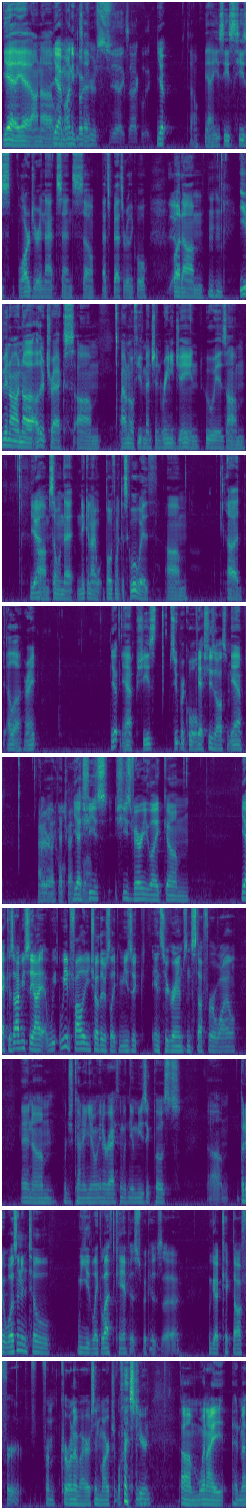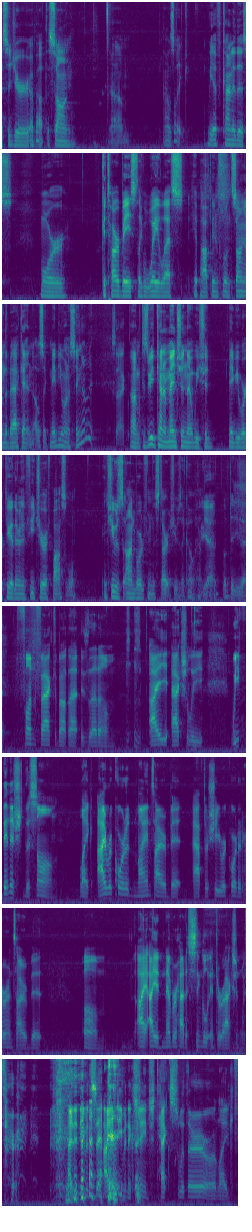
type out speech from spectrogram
yeah yeah on uh yeah, what, Monte Booker's. Yeah, exactly. Yep. So yeah, he's he's he's larger in that sense. So that's that's really cool. Yeah. But um, hmm even on uh, other tracks, um, I don't know if you've mentioned Rainy Jane, who is um, Yeah. um, someone that Nick and I both went to school with. Um, uh, Ella, right? Yep. Yeah, she's super cool. yeah, she's awesome. Yeah. I really Very like cool. that track. Yeah, as well. she's she's very like um yeah, cuz obviously I we, we had followed each other's like music Instagrams and stuff for a while and um we're just kind of, you know, interacting with new music posts. Um but it wasn't until we like left campus because uh we got kicked off for from coronavirus in March of last year. Mm-hmm. Um when I had messaged her about the song um I was like we have kind of this more guitar based, like way less hip hop influenced song on the back end. I was like, maybe you want to sing on it? Exactly. Because we'd kind of mentioned that we should maybe work together in the future if possible. And she was on board from the start. She was like, oh, yeah, Yeah. I'd love to do that. Fun fact about that is that um, I actually we finished the song. Like I recorded my entire bit after she recorded her entire bit. Um, I I had never had a single interaction with her. I didn't even say I didn't even exchange texts with her or like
